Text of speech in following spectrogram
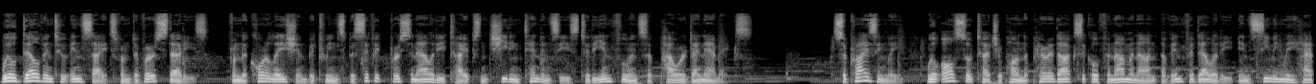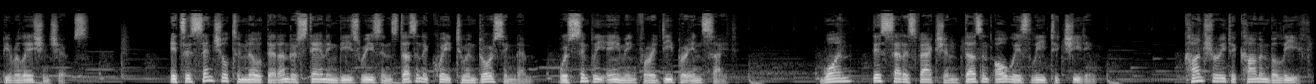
We'll delve into insights from diverse studies, from the correlation between specific personality types and cheating tendencies to the influence of power dynamics. Surprisingly, we'll also touch upon the paradoxical phenomenon of infidelity in seemingly happy relationships. It's essential to note that understanding these reasons doesn't equate to endorsing them, we're simply aiming for a deeper insight. 1. Dissatisfaction doesn't always lead to cheating. Contrary to common belief,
